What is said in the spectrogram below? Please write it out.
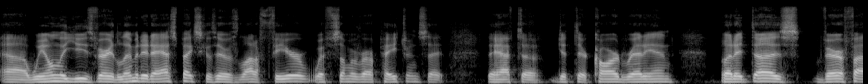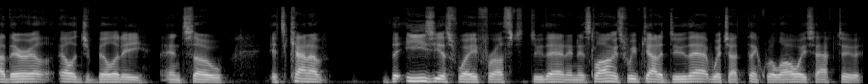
Uh, we only use very limited aspects because there was a lot of fear with some of our patrons that they have to get their card read in. But it does verify their eligibility, and so it's kind of the easiest way for us to do that. And as long as we've got to do that, which I think we'll always have to,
